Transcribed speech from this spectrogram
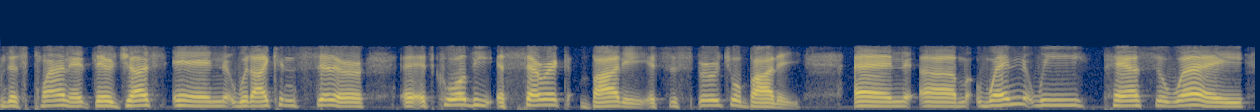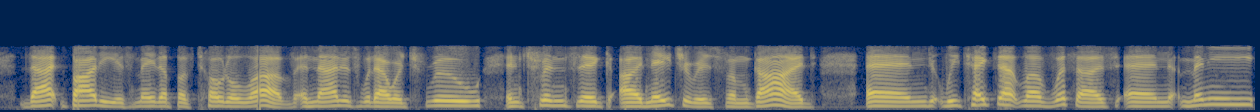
this planet. They're just in what I consider it's called the etheric body. It's the spiritual body, and um, when we pass away, that body is made up of total love, and that is what our true intrinsic uh, nature is from God and we take that love with us and many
